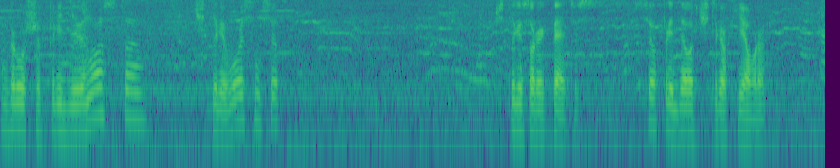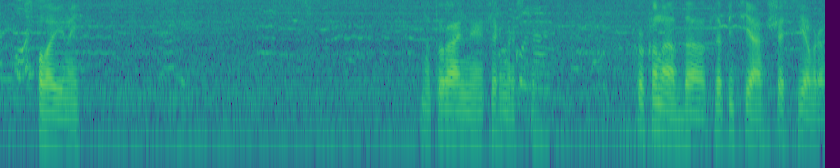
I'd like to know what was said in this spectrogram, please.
Груши 3,90. 4,80. 4,45. То есть все в пределах 4 евро с половиной. Натуральные, фермерские. Коконат, да, для питья 6 евро.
